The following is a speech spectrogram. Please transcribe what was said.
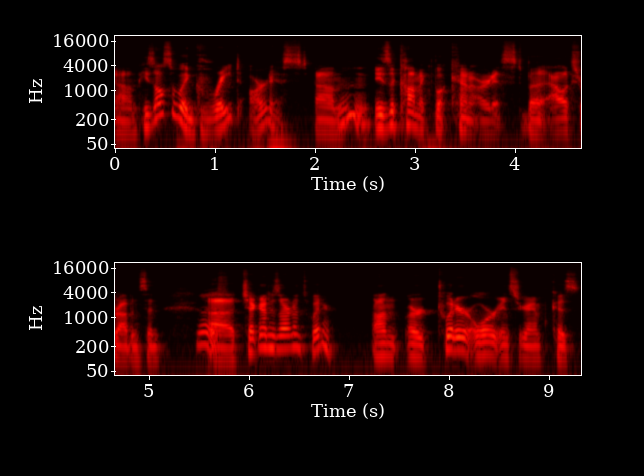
um, he's also a great artist. Um, Hmm, He's a comic book kind of artist, but Alex Robinson. nice. Uh, check out his art on Twitter, on or Twitter or Instagram because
